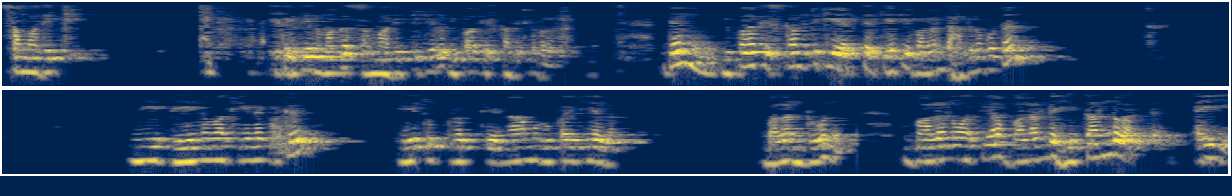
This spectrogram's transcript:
සම්මාදිට්ඨි. ඒක කියන මඟ සම්මාදිට්ඨි කියලා විපාක ස්කන්ධ ටික බලන්න. දැන් විපාක ස්කන්ධ ටිකේ ඇත්ත ඇටි බලන්න හදනකොට මේ පේනවා කියන එක හේතු ප්‍රත්‍ය නාම රූපයි කියලා බලන්න ඕන. බලනවා තියා බලන්න හිතන්නවත්. ඇයි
